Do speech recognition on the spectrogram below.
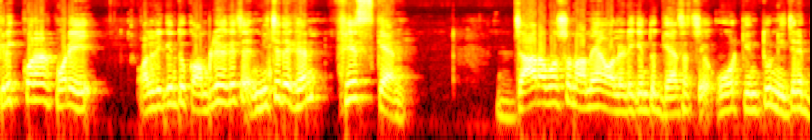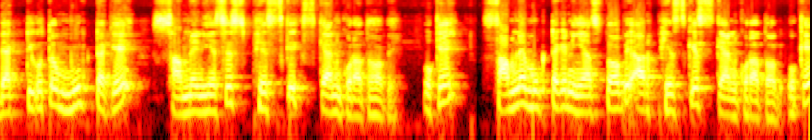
ক্লিক করার পরে অলরেডি কিন্তু কমপ্লিট হয়ে গেছে। নিচে দেখেন ফেস স্ক্যান যার অবশ্য নামে অলরেডি কিন্তু গ্যাস আছে, ওর কিন্তু নিজের ব্যক্তিগত মুখটাকে সামনে নিয়ে এসে ফেসকে স্ক্যান করাতে হবে ওকে সামনে মুখটাকে নিয়ে আসতে হবে আর ফেসকে স্ক্যান করাতে হবে ওকে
